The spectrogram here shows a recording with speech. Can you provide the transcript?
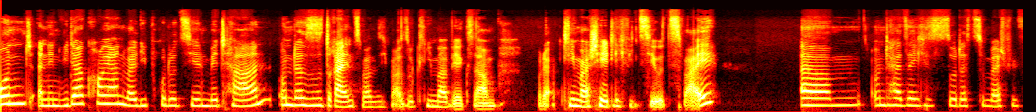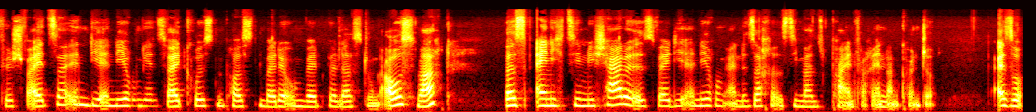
und an den Wiederkäuern, weil die produzieren Methan und das ist 23 mal so klimawirksam oder klimaschädlich wie CO2. Ähm, und tatsächlich ist es so, dass zum Beispiel für SchweizerInnen die Ernährung den zweitgrößten Posten bei der Umweltbelastung ausmacht, was eigentlich ziemlich schade ist, weil die Ernährung eine Sache ist, die man super einfach ändern könnte. Also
